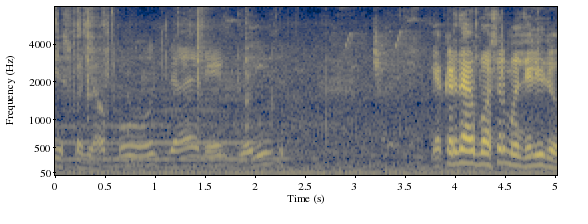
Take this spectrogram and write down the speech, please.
తీసుకొని దాని గలీజ్ ఎక్కడ దాకా పోస్తారో మనకు తెలీదు.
